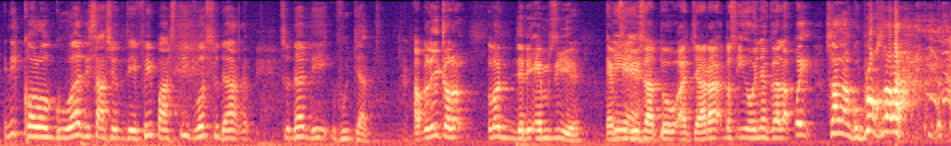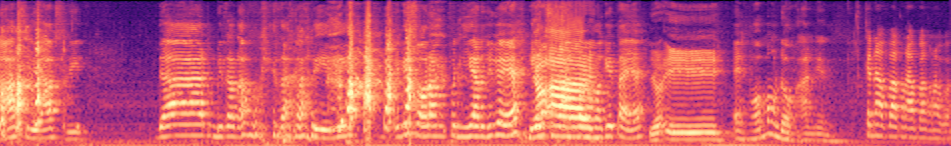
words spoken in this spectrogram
ini kalau gua di stasiun TV pasti gua sudah sudah dihujat. Apalagi kalau lo jadi MC ya. MC Iya. di satu acara terus IO-nya galak, "Woi, salah goblok salah." Asli asli. Dan bintang tamu kita kali ini ini seorang penyiar juga ya, Yo, ay. sama kita ya. Yoi. Eh ngomong dong Anin. Kenapa, kenapa, kenapa?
